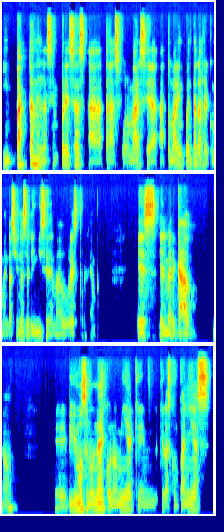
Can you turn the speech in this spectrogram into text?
impactan en las empresas a transformarse, a, tomar en cuenta las recomendaciones del índice de madurez, por ejemplo, es el mercado, ¿no? Eh, vivimos en una economía que las compañías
